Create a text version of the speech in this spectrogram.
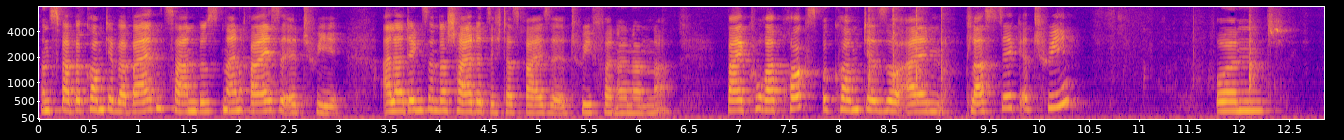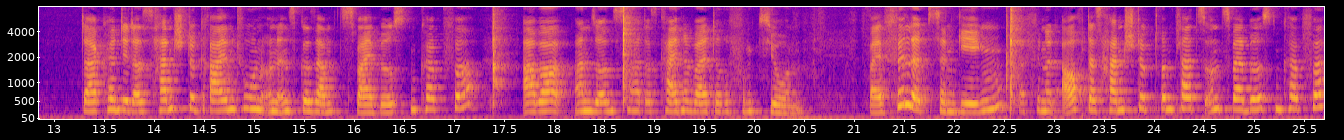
Und zwar bekommt ihr bei beiden Zahnbürsten ein Reiseetui. Allerdings unterscheidet sich das Reiseetui voneinander. Bei Curaprox bekommt ihr so ein Plastiketui und da könnt ihr das Handstück reintun und insgesamt zwei Bürstenköpfe, aber ansonsten hat das keine weitere Funktion. Bei Philips hingegen, da findet auch das Handstück drin Platz und zwei Bürstenköpfe,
